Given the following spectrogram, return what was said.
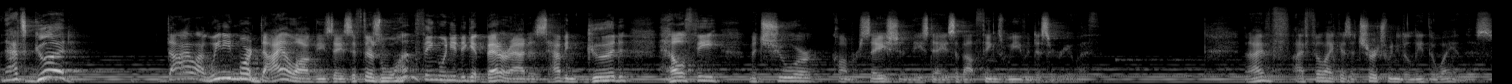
That's good. Dialogue. We need more dialogue these days. If there's one thing we need to get better at is having good, healthy, mature conversation these days about things we even disagree with. And I've, I feel like as a church, we need to lead the way in this.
